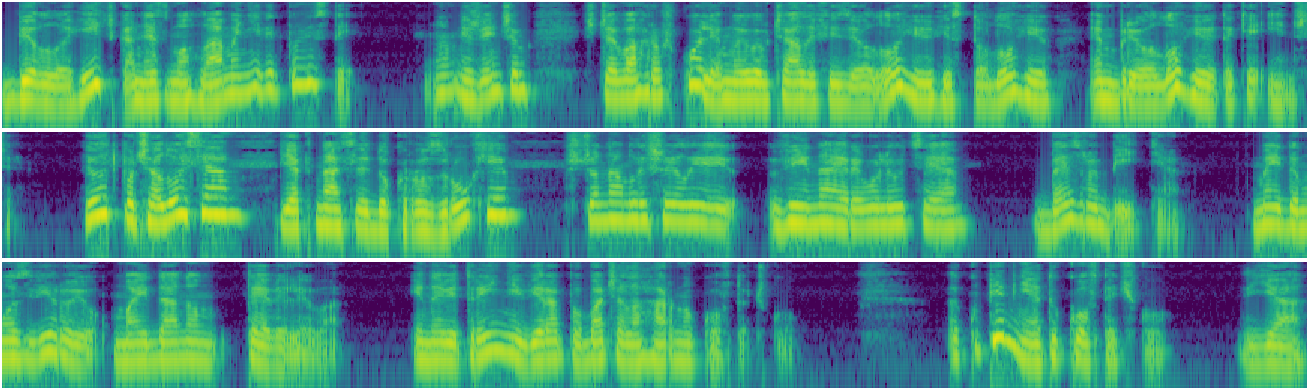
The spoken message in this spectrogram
біологічка, не змогла мені відповісти. Ну, між іншим, ще в агрошколі ми вивчали фізіологію, гістологію, ембріологію і таке інше. І от почалося, як наслідок розрухи, що нам лишили війна і революція, безробіття. Ми йдемо з вірою майданом Тевелєва, і на вітрині Віра побачила гарну кофточку. Купи мені эту кофточку. Я.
